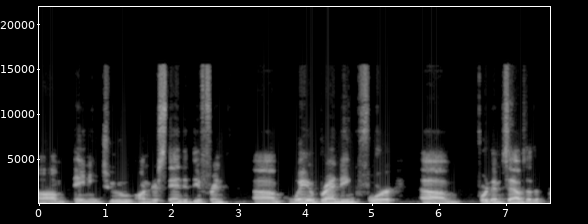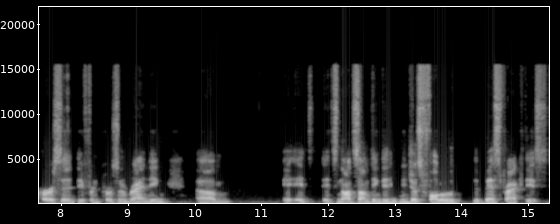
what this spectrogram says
um, they need to understand the different um, way of branding for um, for themselves as a person, different personal branding. Um, it, it, it's not something that you can just follow the best practice.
